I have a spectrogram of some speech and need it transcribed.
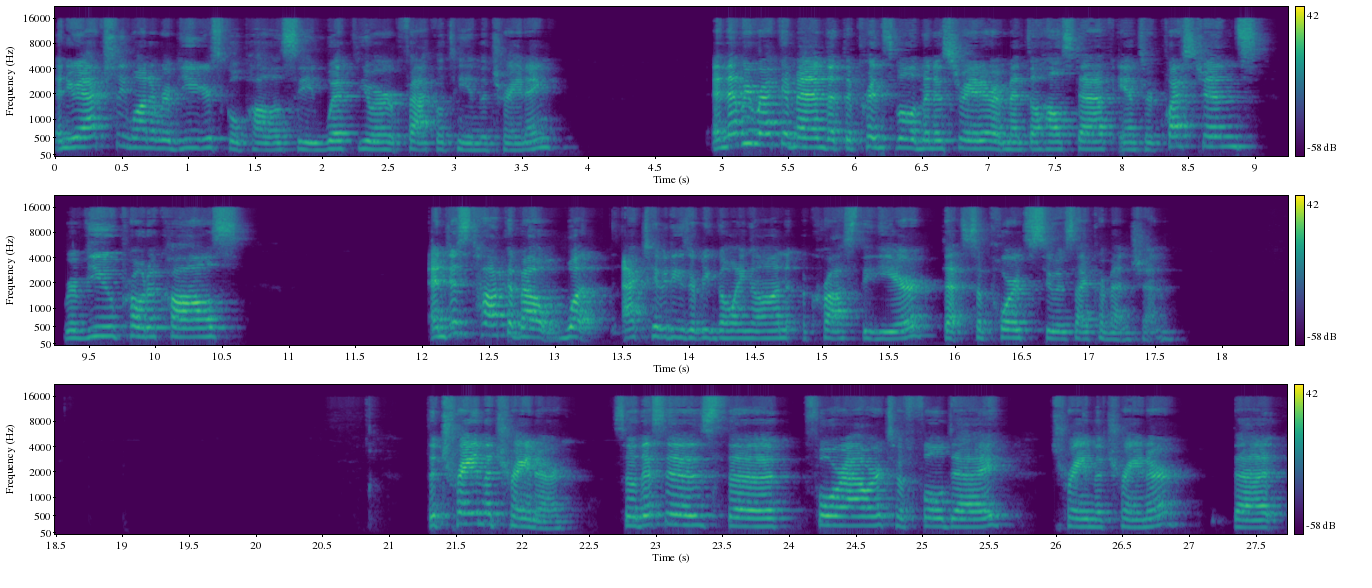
And you actually want to review your school policy with your faculty in the training. And then we recommend that the principal, administrator, and mental health staff answer questions, review protocols, and just talk about what activities are being going on across the year that supports suicide prevention. The train the trainer. So this is the four hour to full day train the trainer that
